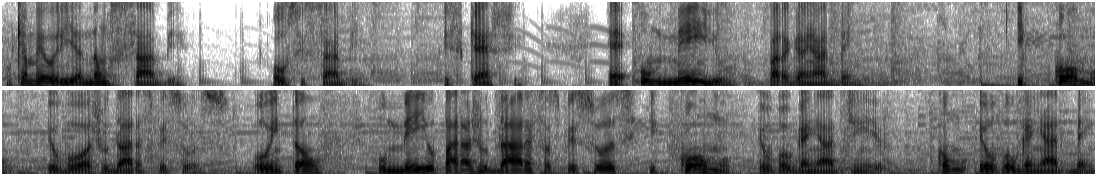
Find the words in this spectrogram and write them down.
O que a maioria não sabe, ou se sabe, esquece, é o meio para ganhar bem. E como eu vou ajudar as pessoas? Ou então, o meio para ajudar essas pessoas e como eu vou ganhar dinheiro? Como eu vou ganhar bem?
